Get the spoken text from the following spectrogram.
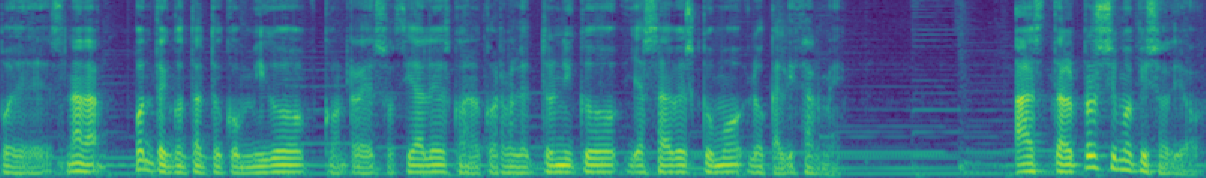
pues nada, ponte en contacto conmigo, con redes sociales, con el correo electrónico, ya sabes cómo localizarme. Hasta el próximo episodio.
